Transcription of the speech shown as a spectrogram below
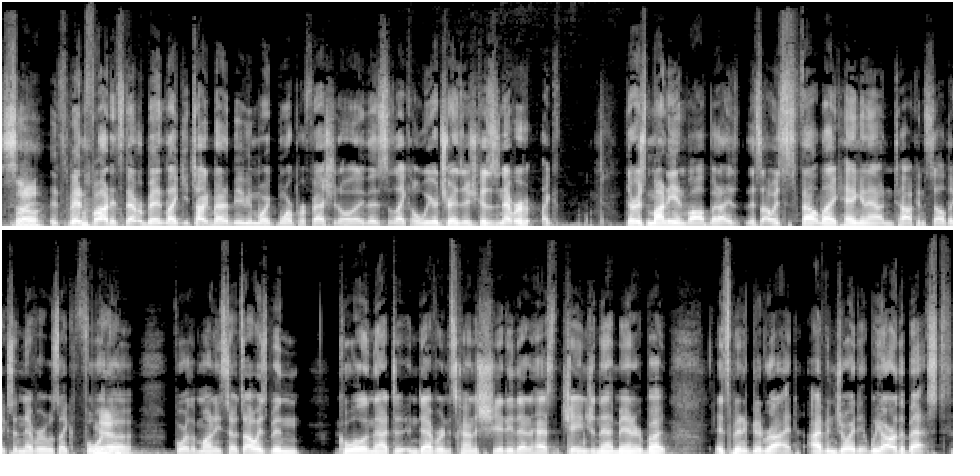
So it's been fun. It's never been like you talked about it being more more professional. Like this is like a weird transition because it's never like there's money involved, but I, this always felt like hanging out and talking Celtics, and never was like for Yeah. the for the money. So it's always been cool in that endeavor, and it's kind of shitty that it has to change in that manner, but. It's been a good ride. I've enjoyed it. We are the best.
